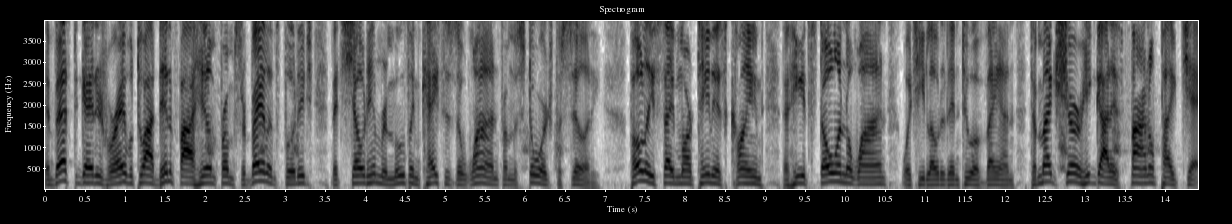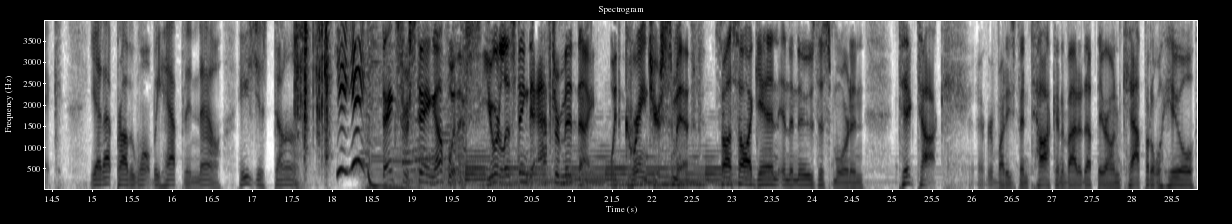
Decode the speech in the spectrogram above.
Investigators were able to identify him from surveillance footage that showed him removing cases of wine from the storage facility. Police say Martinez claimed that he had stolen the wine, which he loaded into a van, to make sure he got his final paycheck. Yeah, that probably won't be happening now. He's just dumb. Thanks for staying up with us. You're listening to After MidNite with Granger Smith. So I saw again in the news this morning TikTok. Everybody's been talking about it up there on Capitol Hill,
